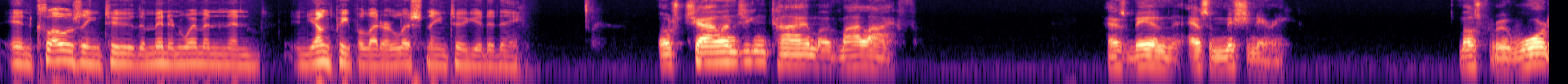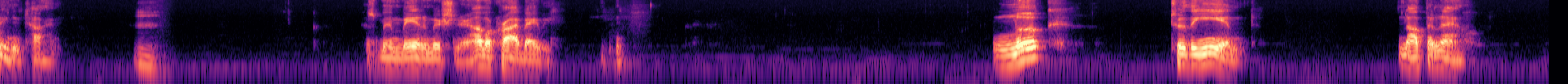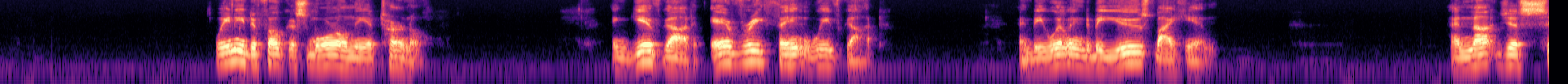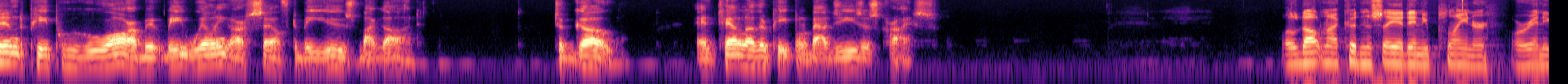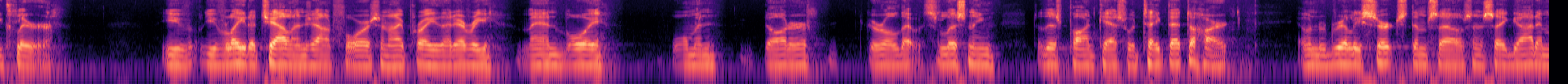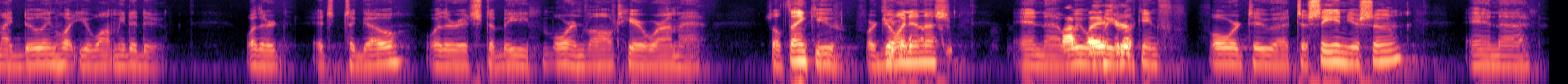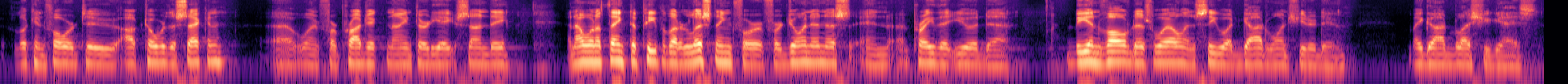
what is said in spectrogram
in closing to the men and women and, and young people that are listening to you today? Most challenging time of my life has been as a missionary. Most rewarding time mm. has been being a missionary. I'm a crybaby. Look to the end, not the now. We need to focus more on the eternal and give God everything we've got and be willing to be used by Him and not just send people who are, but be willing ourselves to be used by God to go and tell other people about Jesus Christ. Well, Dalton, I couldn't say it any plainer or any clearer. You've you've laid a challenge out for us, and I pray that every man, boy, woman, daughter, girl that was listening to this podcast would take that to heart and would really search themselves and say, God, am I doing what you want me to do? whether it's to go, whether it's to be more involved here where I'm at. So thank you for joining us, and uh, we will be looking forward to uh, to seeing you soon, and uh, looking forward to October the second uh, when, for Project 938 Sunday. And I want to thank the people that are listening for for joining us, and pray that you would uh, be involved as well and see what God wants you to do. May God bless you guys.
